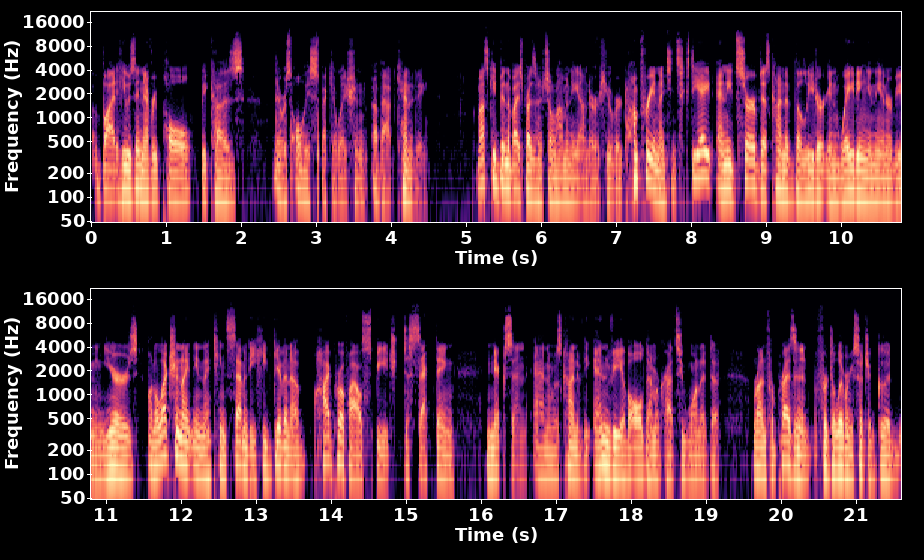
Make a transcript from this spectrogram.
but he was in every poll because there was always speculation about Kennedy. Muskie'd been the vice presidential nominee under Hubert Humphrey in 1968, and he'd served as kind of the leader in waiting in the intervening years. On election night in 1970, he'd given a high profile speech dissecting Nixon, and it was kind of the envy of all Democrats who wanted to run for president for delivering such a good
